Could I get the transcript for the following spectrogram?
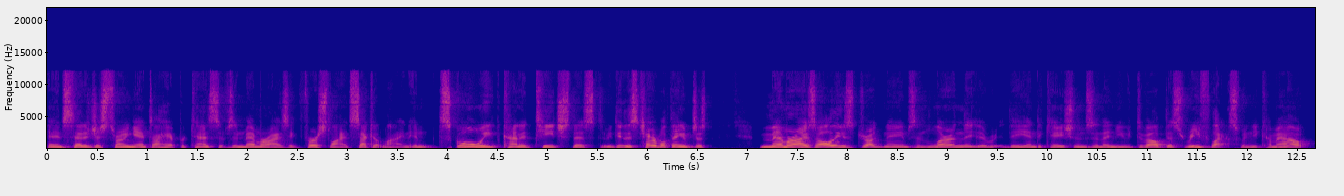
And instead of just throwing antihypertensives and memorizing first line, second line. In school, we kind of teach this, we do this terrible thing of just memorize all these drug names and learn the, the indications. And then you develop this reflex when you come out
